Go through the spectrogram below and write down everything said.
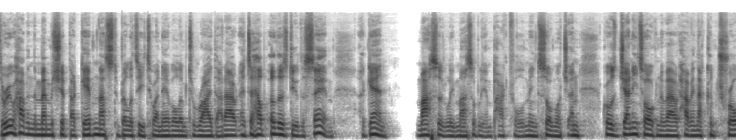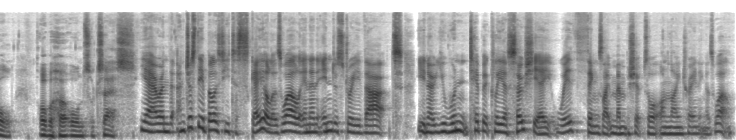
through having the membership that gave them that stability to enable them to ride that out and to help others do the same. Again, massively, massively impactful. It means so much. And of course, Jenny talking about having that control over her own success. Yeah, and and just the ability to scale as well in an industry that you know you wouldn't typically associate with things like memberships or online training as well.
